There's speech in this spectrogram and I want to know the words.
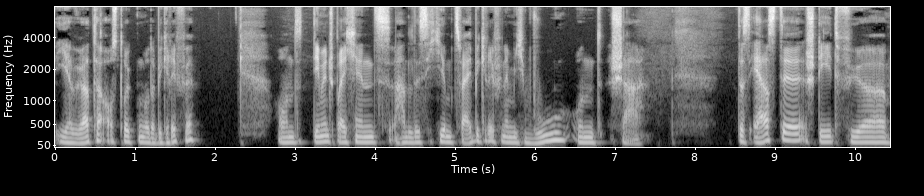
eher Wörter ausdrücken oder Begriffe. Und dementsprechend handelt es sich hier um zwei Begriffe, nämlich Wu und Sha. Das erste steht für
